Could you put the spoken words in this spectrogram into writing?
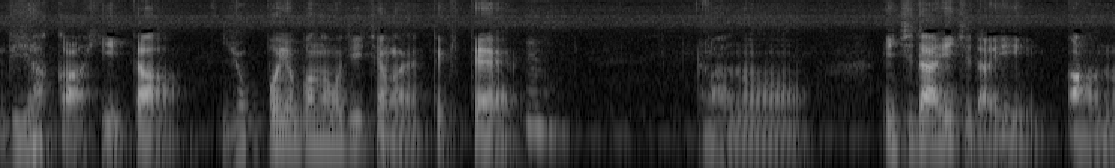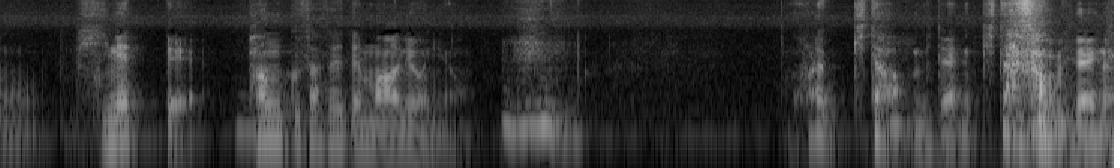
リアカー引いたよっぽよぼのおじいちゃんがやってきてうん。あの一台一台あのひねってパンクさせて回るよんよ、これ来たみたいな来たぞみたいな。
